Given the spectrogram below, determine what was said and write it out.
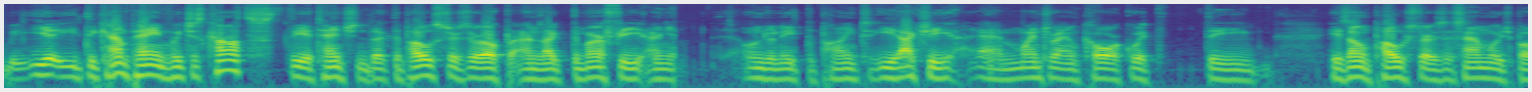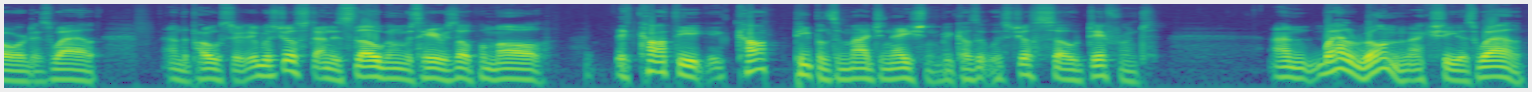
The campaign, which has caught the attention, like the posters are up and like the Murphy and underneath the pint, he actually um, went around Cork with the his own posters, a sandwich board as well, and the posters. It was just, and his slogan was "Here's Open all." it caught the it caught people's imagination because it was just so different and well run actually as well.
